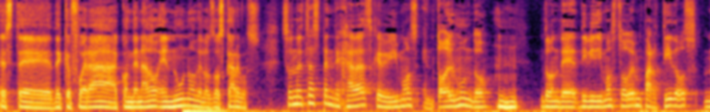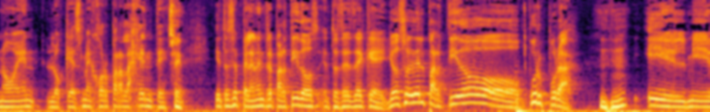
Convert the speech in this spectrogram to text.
este, de que fuera condenado en uno de los dos cargos. Son estas pendejadas que vivimos en todo el mundo, donde dividimos todo en partidos, no en lo que es mejor para la gente. Sí. Y entonces se pelean entre partidos. Entonces, de que yo soy del partido púrpura Y el- mi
